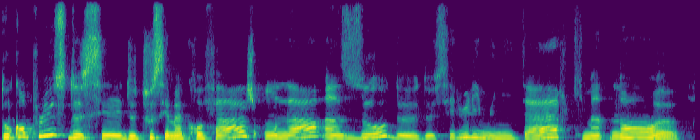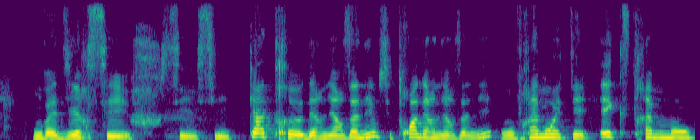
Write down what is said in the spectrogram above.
Donc en plus de, ces, de tous ces macrophages, on a un zoo de, cellules immunitaires qui maintenant, on va dire, ces, ces, ces, quatre dernières années ou ces trois dernières années ont vraiment été extrêmement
